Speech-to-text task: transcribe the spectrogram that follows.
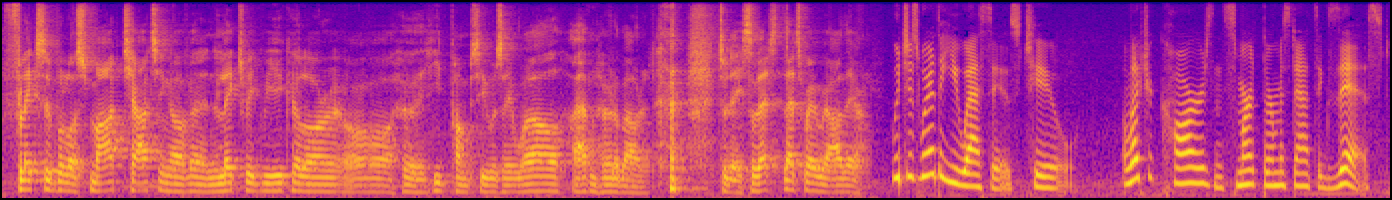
flexible or smart charging of an electric vehicle or, or her heat pump, she would say, Well, I haven't heard about it today. So that's, that's where we are there. Which is where the US is, too. Electric cars and smart thermostats exist,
